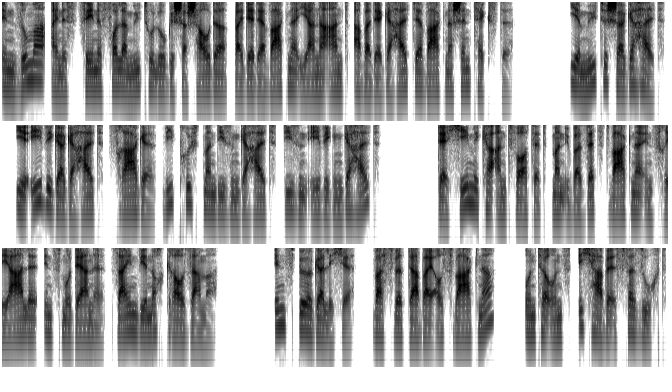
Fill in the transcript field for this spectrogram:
In Summa eine Szene voller mythologischer Schauder, bei der der Wagner Iana ahnt, aber der Gehalt der Wagnerschen Texte. Ihr mythischer Gehalt, ihr ewiger Gehalt, Frage, wie prüft man diesen Gehalt, diesen ewigen Gehalt? Der Chemiker antwortet, man übersetzt Wagner ins Reale, ins Moderne, seien wir noch grausamer. Ins Bürgerliche. Was wird dabei aus Wagner? Unter uns, ich habe es versucht.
